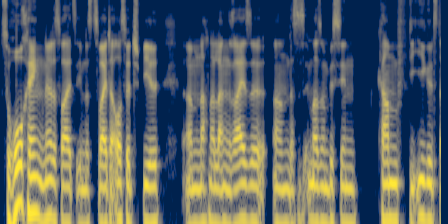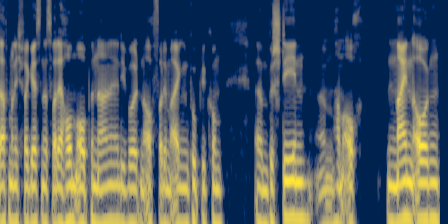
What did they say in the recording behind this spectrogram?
zu hoch hängen. Ne? Das war jetzt eben das zweite Auswärtsspiel ähm, nach einer langen Reise. Ähm, das ist immer so ein bisschen Kampf. Die Eagles darf man nicht vergessen, das war der Home Opener. Ne? Die wollten auch vor dem eigenen Publikum ähm, bestehen, ähm, haben auch in meinen Augen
